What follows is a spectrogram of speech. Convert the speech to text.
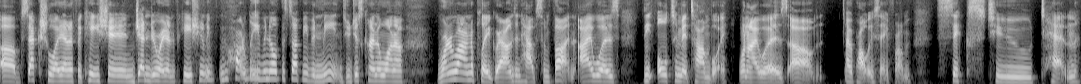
of sexual identification, gender identification. You hardly even know what the stuff even means. You just kind of want to run around on a playground and have some fun. I was the ultimate tomboy when I was, um, I would probably say from six to ten.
